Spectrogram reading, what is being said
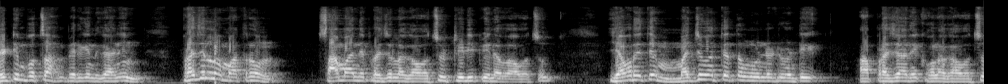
రెట్టింపు ఉత్సాహం పెరిగింది. కానీ ప్రజల్లో మాత్రం సామాన్య ప్రజల్లో కావచ్చు టీడీపీలో కావచ్చు ఎవరైతే మధ్యవర్తిత్వంగా ఉండేటువంటి ఆ ప్రజానీకంలో కావచ్చు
